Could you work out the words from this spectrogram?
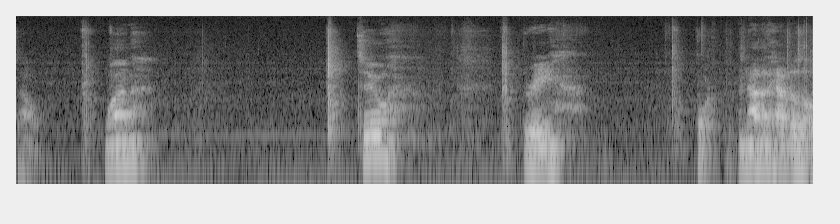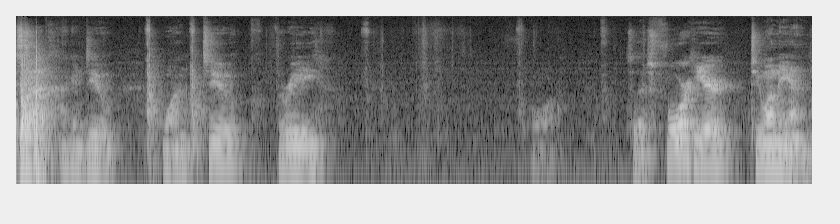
So one, two, three, four. And now that I have those all set, I can do one, two, three, four. So there's four here, two on the end.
